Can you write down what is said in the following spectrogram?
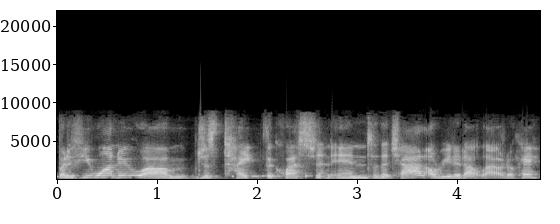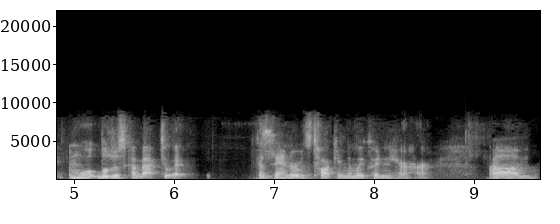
but if you want to um, just type the question into the chat, I'll read it out loud, okay? And we'll, we'll just come back to it. Because Sandra was talking and we couldn't hear her. Um,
